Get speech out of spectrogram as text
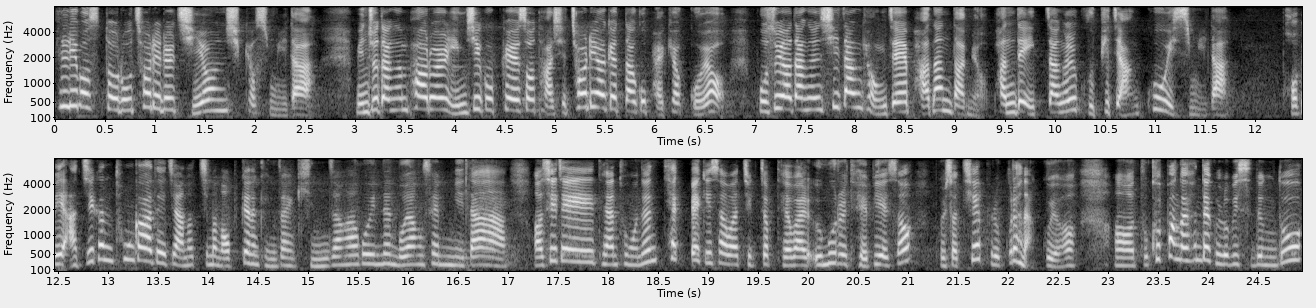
필리버스터로 처리를 지연시켰습니다. 민주당은 8월 임시국회에서 다시 처리하겠다고 밝혔고요. 보수야당은 시장 경제에 반한다며 반대 입장을 굽히지 않고 있습니다. 법이 아직은 통과되지 않았지만 업계는 굉장히 긴장하고 있는 모양새입니다. 어, CJ 대한통운은 택배 기사와 직접 대화할 의무를 대비해서 벌써 TF를 꾸려놨고요. 어, 또 쿠팡과 현대글로비스 등도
